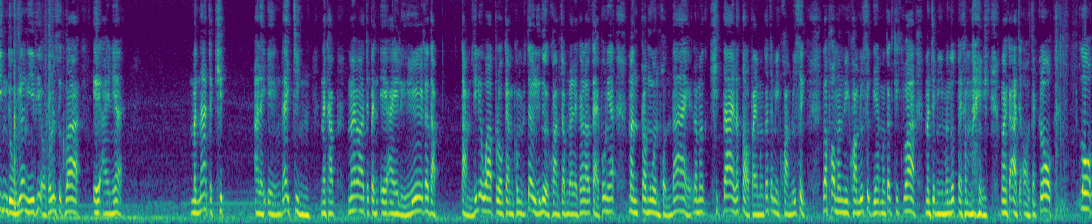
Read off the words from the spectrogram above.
ยิ่งดูเรื่องนี้พี่โอก็รู้สึกว่า AI เนี่ย มันน่าจะคิดอะไรเองได้จริงนะครับ ไม่ว่าจะเป็น AI หรือระดับ ต่ำที่เรียกว่าโปรแกรมคอมพิวเตอร์หรือหน่วยความจำอะไรก็แล้ว แต่พวกนี้มันประมวลผลได้แล้วมันคิดได้แล้วต่อไปมันก็จะมีความรู้สึก แล้วพอมันมีความรู้สึกเนี้ยมันก็คิดว่ามันจะมีมนุษย์ไปทำไม มันก็อาจจะออกจากโลกโลก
